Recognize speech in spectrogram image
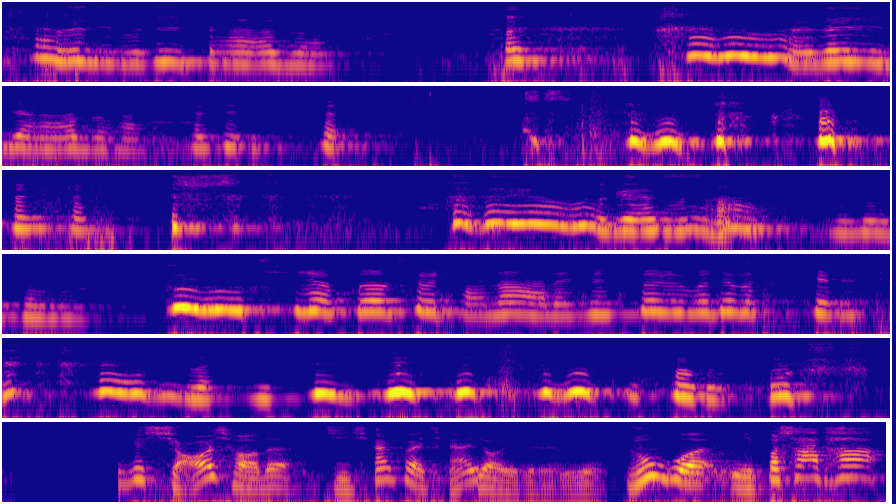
害了你们一家子，害了我的一家子，哎呀，我该死啊！七小婆婆长大了，你说什么就把给害死了？一个小小的几千块钱要一个人命，如果你不杀他，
